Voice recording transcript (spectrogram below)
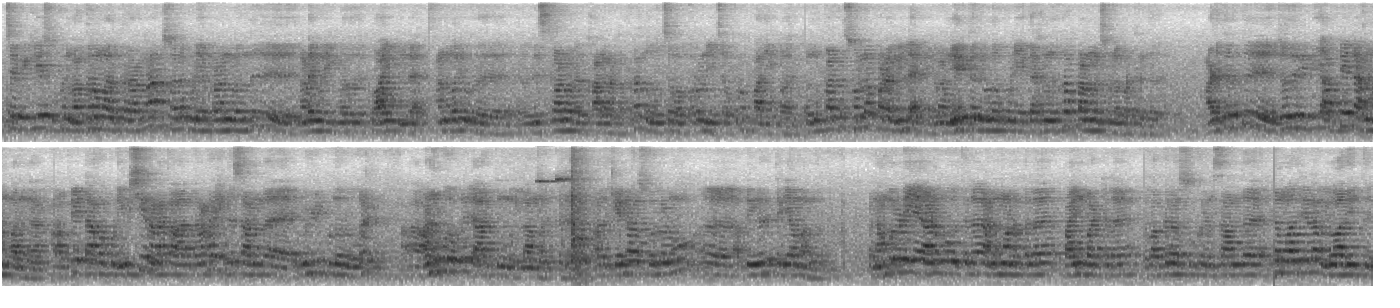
உச்ச வீட்டிலேயே சுக்கரன் வக்கரமாக இருக்கிறாருன்னா சொல்லக்கூடிய பலன்கள் வந்து நடைமுறைக்கு வர்றதுக்கு வாய்ப்பு இல்லை அந்த மாதிரி ஒரு ரிஸ்கான ஒரு காலகட்டத்தில் அந்த உச்ச வக்கரம் நீச்ச வக்கரம் பாதிப்பார் முற்காலத்தில் சொல்லப்படவில்லை. எல்லாம் நேர்கதி விடக்கூடிய கிரகங்கள் தான் பலன்கள் சொல்லப்பட்டிருக்குது. அடுத்தடுத்து ஜோதிட அப்டேட் ஆகணும் பாருங்க. அப்டேட் ஆகக்கூடிய விஷயம் நடக்காததுனால இது சார்ந்த விழிப்புணர்வுகள் அனுபவங்கள் யாருக்கும் இல்லாமல் இருக்குது. அதுக்கு என்ன சொல்லணும் அப்படிங்கிறது தெரியாமல் இருந்தது இப்போ நம்மளுடைய அனுபவத்தில் அனுமானத்தில் பயன்பாட்டில் வக்ர சுக்கரன் சார்ந்த இந்த மாதிரியெல்லாம் விவாதித்து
